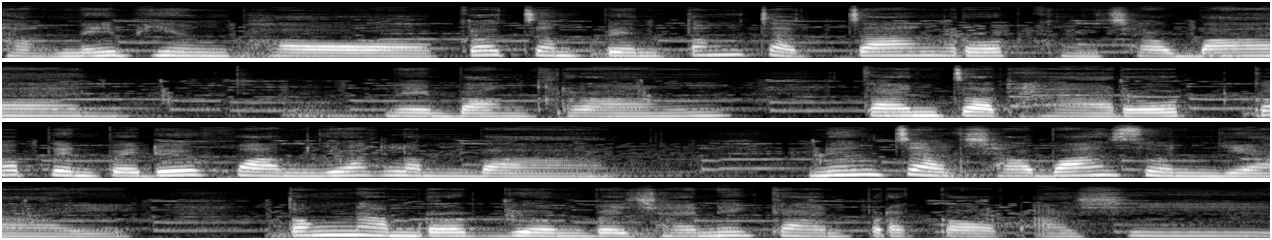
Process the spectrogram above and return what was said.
หากไม่เพียงพอก็จำเป็นต้องจัดจ้างรถของชาวบ้าน ในบางครั้ง การจัดหารถก็เป็นไปด้วยความยากลำบาก เนื่องจากชาวบ้านส่วนใหญ่ ต้องนำรถยนต์ไปใช้ในการประกอบอาชีพ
